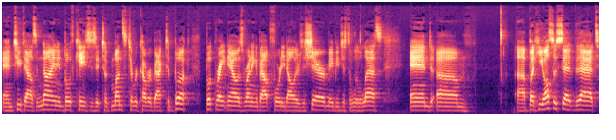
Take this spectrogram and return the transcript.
and 2009. In both cases, it took months to recover back to book. Book right now is running about $40 a share, maybe just a little less. And um, uh, but he also said that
